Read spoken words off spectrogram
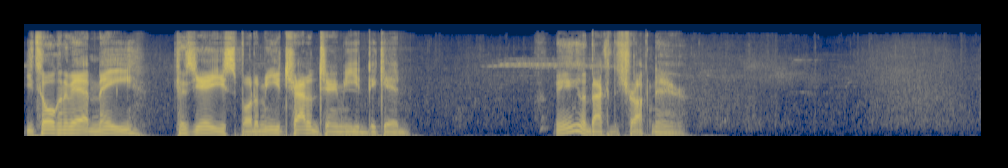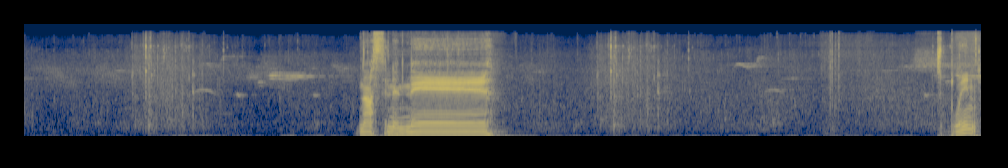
You talking about me? Because, yeah, you spotted me. You chatted to me, you dickhead. Me in the back of the truck now. Nothing in there. Splint.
